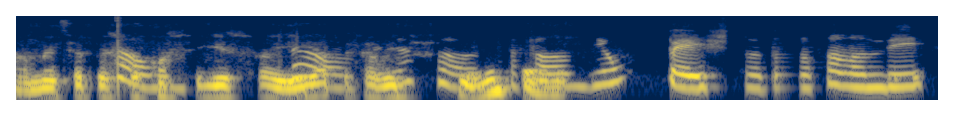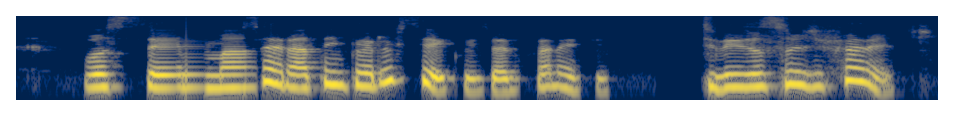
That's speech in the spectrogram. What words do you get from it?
Realmente, se a pessoa não, conseguir isso aí, não, a pessoa vai descobrir. Eu tô falando de um pesto, eu tô falando de você macerar temperos secos, é diferente. Utilizações diferentes.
